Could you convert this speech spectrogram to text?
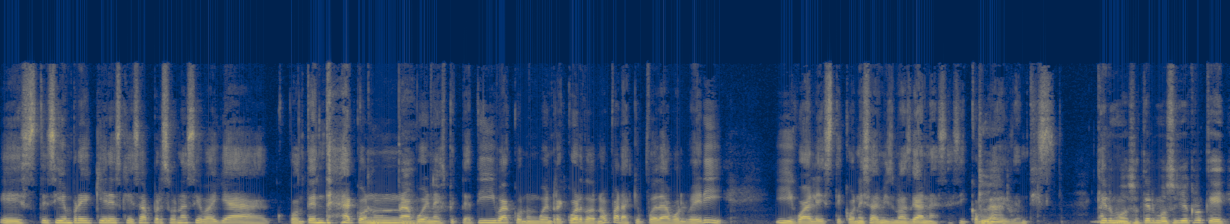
este, siempre quieres que esa persona se vaya contenta, con una Contenta. buena expectativa, con un buen recuerdo, ¿no? Para que pueda volver y, y igual, este, con esas mismas ganas, así como Claro. desde antes. qué hermoso, qué hermoso. Yo creo que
